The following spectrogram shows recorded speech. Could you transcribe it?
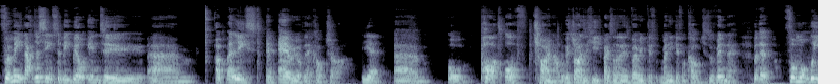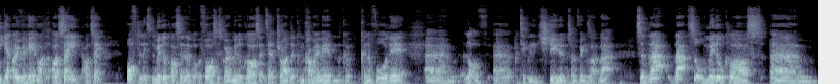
for me, that just seems to be built into um, a- at least an area of their culture, Yeah. um, or part of China, because China's a huge place. and there's very many different cultures within there. But from what we get over here, like I'd say, I'd say. Often it's the middle class, and they've got the fastest growing middle class, etc., that can come over here and can, can afford it. Um, a lot of, uh, particularly students and things like that. So that that sort of middle class um,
